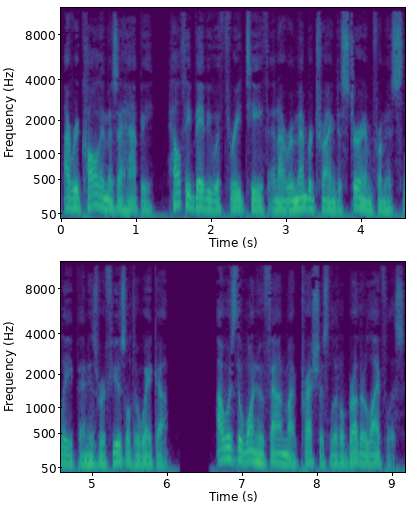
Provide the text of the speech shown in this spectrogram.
I recall him as a happy, healthy baby with three teeth, and I remember trying to stir him from his sleep and his refusal to wake up. I was the one who found my precious little brother lifeless,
